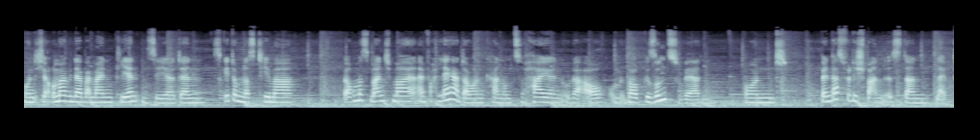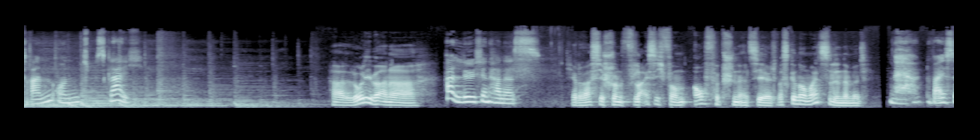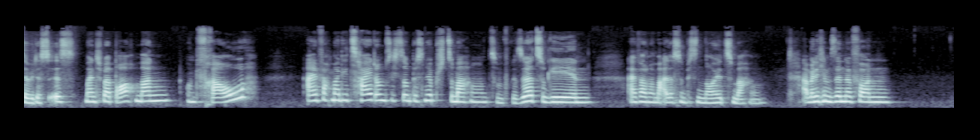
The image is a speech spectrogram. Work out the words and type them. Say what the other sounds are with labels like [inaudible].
und ich auch immer wieder bei meinen Klienten sehe, denn es geht um das Thema, warum es manchmal einfach länger dauern kann, um zu heilen oder auch um überhaupt gesund zu werden. Und wenn das für dich spannend ist, dann bleib dran und bis gleich. Hallo, liebe Anna. Hallöchen, Hannes. Ja, du hast dir schon fleißig vom Aufhübschen erzählt. Was genau meinst du denn damit? Naja, du weißt ja, wie das ist. Manchmal braucht Mann und Frau einfach mal die Zeit, um sich so ein bisschen hübsch zu machen, zum Friseur zu gehen, einfach nochmal alles so ein bisschen neu zu machen. Aber nicht im Sinne von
